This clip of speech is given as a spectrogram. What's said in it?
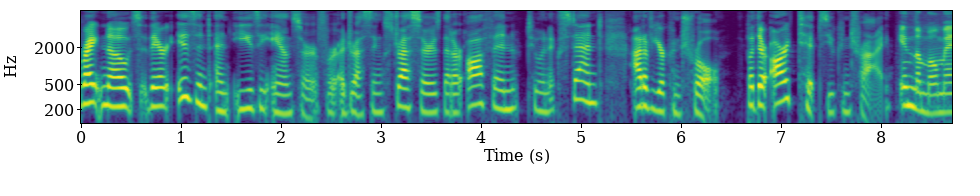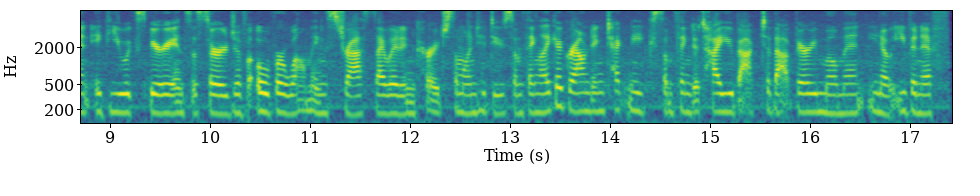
Wright notes there isn't an easy answer for addressing stressors that are often, to an extent, out of your control but there are tips you can try. In the moment, if you experience a surge of overwhelming stress, I would encourage someone to do something like a grounding technique, something to tie you back to that very moment. You know, even if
